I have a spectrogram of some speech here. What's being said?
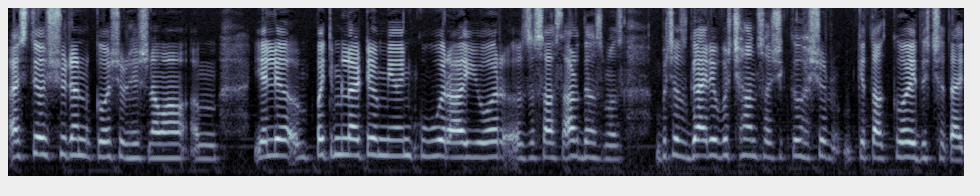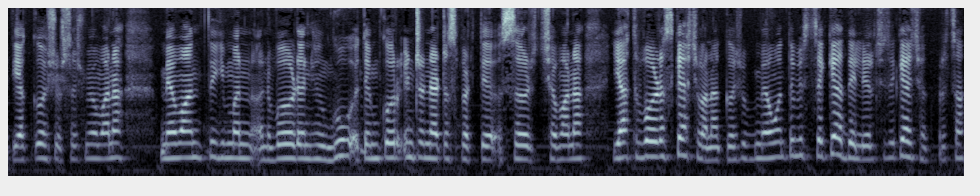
اَسہِ تہِ ٲسۍ شُرٮ۪ن کٲشُر ہیٚچھناوان ییٚلہِ پٔتمہِ لَٹہِ میٛٲنۍ کوٗر آیہِ یور زٕ ساس اَردَہَس منٛز بہٕ چھَس گَرِ وٕچھان سۄ چھِ کٲشُر کِتاب قٲیدٕ چھِ تَتہِ یا کٲشُر سۄ چھِ مےٚ وَنان مےٚ وَن تہٕ یِمَن وٲڈَن ہُنٛد گوٗ تٔمۍ کوٚر اِنٹَرنیٚٹَس پٮ۪ٹھ تہِ سٔرٕچ چھےٚ وَنان یَتھ وٲڈَس کیٛاہ چھِ وَنان کٲشُر؟ مےٚ ووٚن تٔمِس ژےٚ کیٛاہ دٔلیٖل چھِ؟ ژےٚ کیٛازِ چھَکھ پِرٛژھان؟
